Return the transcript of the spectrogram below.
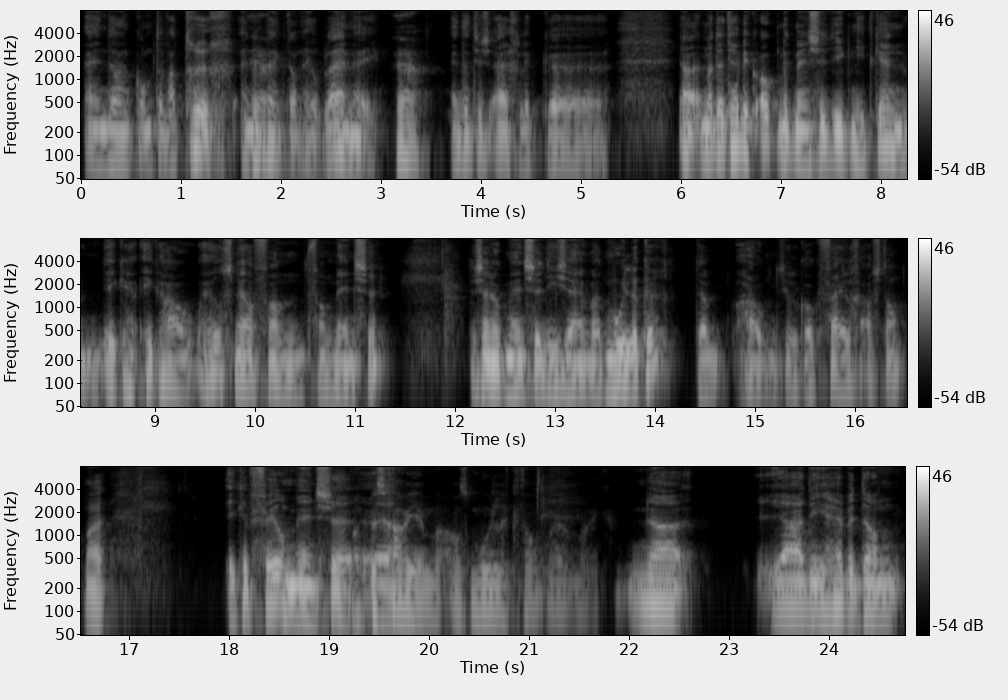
En dan komt er wat terug. En daar Ja. ben ik dan heel blij mee. ja. En dat is eigenlijk. eh, ja, maar dat heb ik ook met mensen die ik niet ken. Ik, ik hou heel snel van, van mensen. Er zijn ook mensen die zijn wat moeilijker. Daar hou ik natuurlijk ook veilige afstand. Maar ik heb veel mensen. Wat eh, beschouw je me als moeilijk dan, eh, Mike? nou, ja, die hebben dan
